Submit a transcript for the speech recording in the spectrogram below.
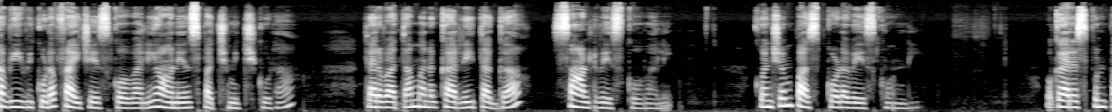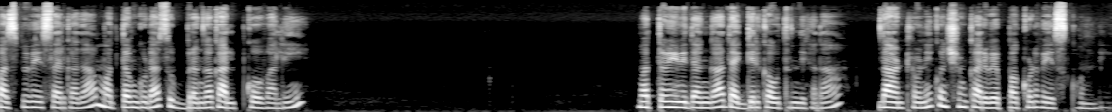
అవి ఇవి కూడా ఫ్రై చేసుకోవాలి ఆనియన్స్ పచ్చిమిర్చి కూడా. తర్వాత మన కర్రీ తగ్గ సాల్ట్ వేసుకోవాలి. కొంచెం పసుపు కూడా వేసుకోండి. ఒక అర స్పూన్ పసుపు వేశారు కదా మొత్తం కూడా శుభ్రంగా కలుపుకోవాలి. మొత్తం ఈ విధంగా దగ్గరికి అవుతుంది కదా. దాంట్లోనే కొంచెం కరివేపాకు కూడా వేసుకోండి.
